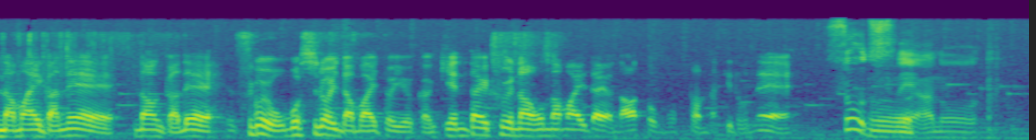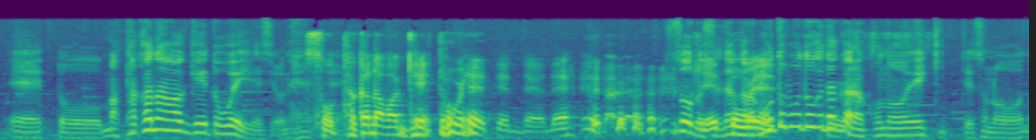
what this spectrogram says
名前がねなんかねすごい面白い名前というか現代風なお名前だよなと思ったんだけどね。ーそうですね、うん。あの、えっ、と、まあ、高輪ゲートウェイですよね。そう高輪ゲートウェイ店だよね。そうですね、だから、もともとだから、この駅って、その、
